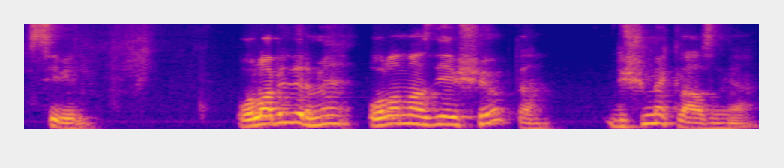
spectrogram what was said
sivil. Olabilir mi? Olamaz diye bir şey yok da. Düşünmek lazım ya.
